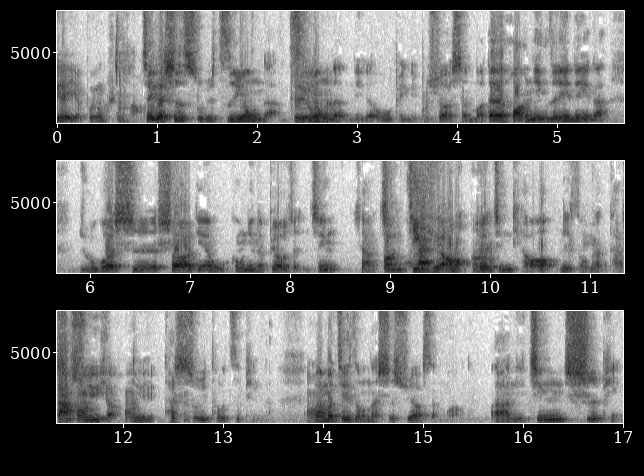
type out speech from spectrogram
个也不用申报。这个是属于自用的，自自用的那个物品你不需要申报。但是黄金这一类呢，如果是十二点五公斤的标准金，像金哦，金条，嗯对金条那种呢，它是大黄鱼属于小黄鱼它是属于投资品的。那么这种呢是需要申报的啊，你金饰品、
